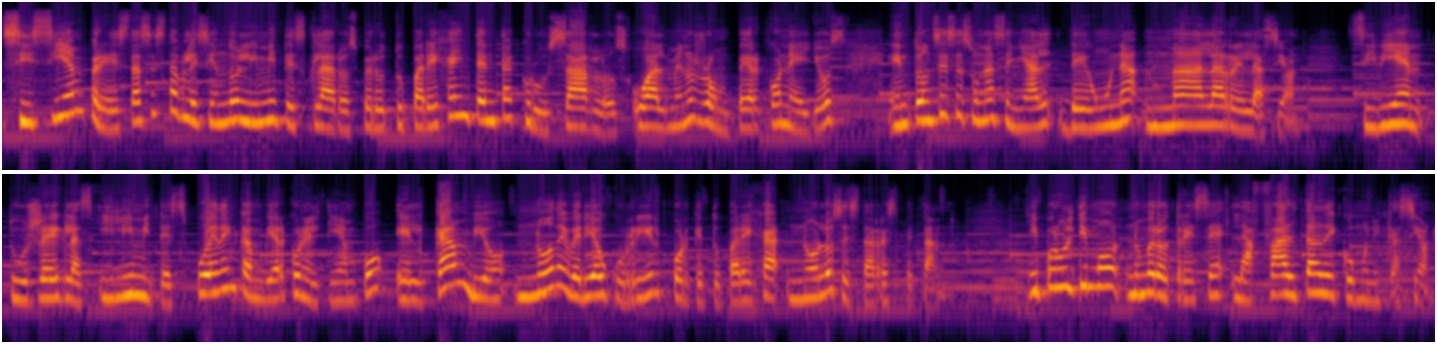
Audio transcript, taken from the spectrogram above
Si siempre estás estableciendo límites claros, pero tu pareja intenta cruzarlos o al menos romper con ellos, entonces es una señal de una mala relación. Si bien tus reglas y límites pueden cambiar con el tiempo, el cambio no debería ocurrir porque tu pareja no los está respetando. Y por último, número 13, la falta de comunicación.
